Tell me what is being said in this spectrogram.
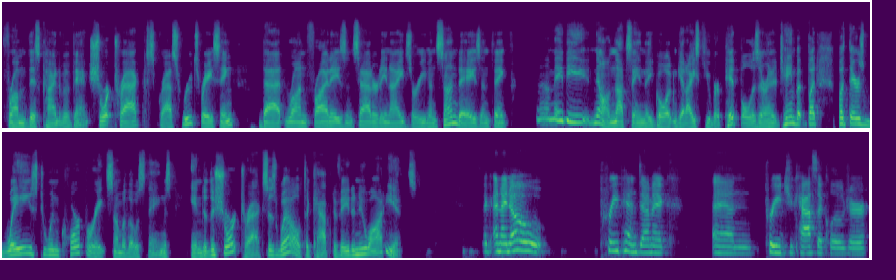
from this kind of event short tracks grassroots racing that run fridays and saturday nights or even sundays and think well, maybe no i'm not saying they go out and get ice cube or pitbull as their entertainment but but there's ways to incorporate some of those things into the short tracks as well to captivate a new audience and I know pre-pandemic and pre-Jukasa closure,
